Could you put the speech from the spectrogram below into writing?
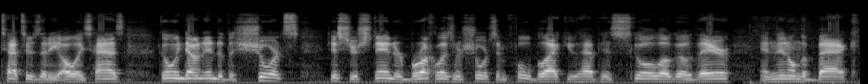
tattoos that he always has. Going down into the shorts, just your standard Brock Lesnar shorts in full black. You have his skull logo there, and then on the back,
